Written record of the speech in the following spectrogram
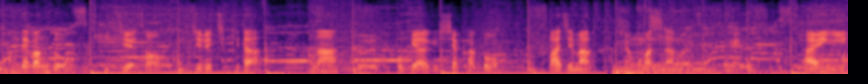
상대방도 기지에서 기지를 지키다 하나 둘 포기하기 시작하고 마지막 한 명만 남은 상태. 다행히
